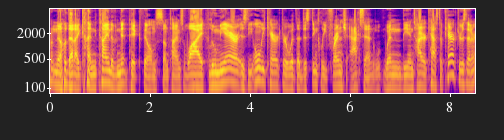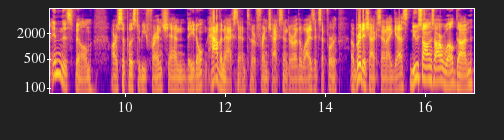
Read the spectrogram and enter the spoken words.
know that I can kind of nitpick films sometimes, why Lumiere is the only character with a distinctly French accent when the entire cast of characters that are in this film are supposed to be French and they don't have an accent, or French accent or otherwise, except for a British accent, I guess. New songs are well done,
